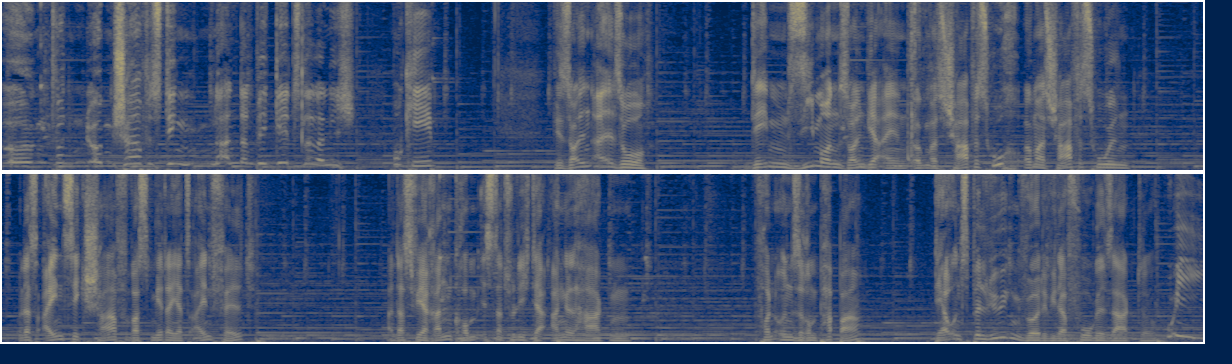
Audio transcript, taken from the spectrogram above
irgendwann irgendein scharfes Ding. Einen anderen Weg geht's leider nicht. Okay. Wir sollen also... Dem Simon sollen wir ein irgendwas Scharfes... Huch, irgendwas Scharfes holen. Und das einzig Scharfe, was mir da jetzt einfällt, an das wir rankommen, ist natürlich der Angelhaken von unserem Papa, der uns belügen würde, wie der Vogel sagte. Hui.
